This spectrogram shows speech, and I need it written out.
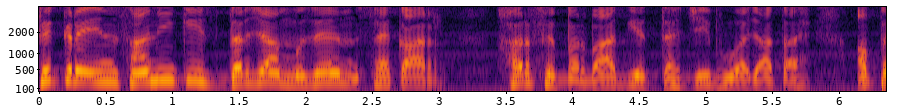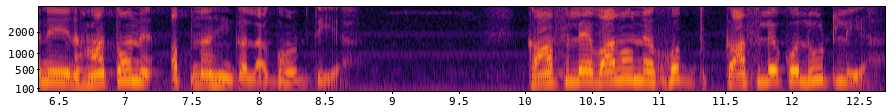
फ़िक्र इंसानी की इस दर्जा मुजैन सहकार हरफ बर्बाद ये तहजीब हुआ जाता है। अपने इन हाथों ने अपना ही गला घोंट दिया। काफले वालों ने खुद काफले को लूट लिया।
